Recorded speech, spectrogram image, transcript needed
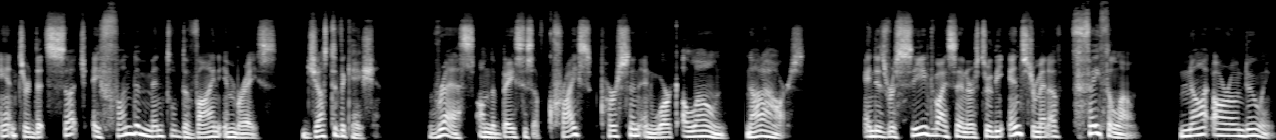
answered that such a fundamental divine embrace, justification, rests on the basis of Christ's person and work alone, not ours, and is received by sinners through the instrument of faith alone, not our own doing,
